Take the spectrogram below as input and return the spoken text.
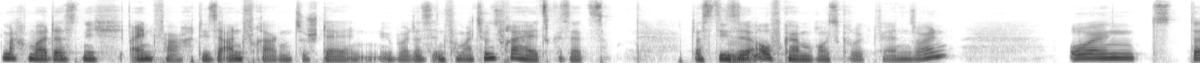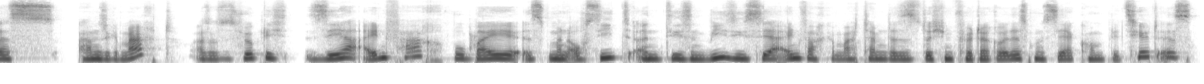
machen wir das nicht einfach, diese Anfragen zu stellen über das Informationsfreiheitsgesetz, dass diese mhm. Aufgaben rausgerückt werden sollen. Und das haben sie gemacht. Also es ist wirklich sehr einfach, wobei es man auch sieht an diesem, wie sie es sehr einfach gemacht haben, dass es durch den Föderalismus sehr kompliziert ist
